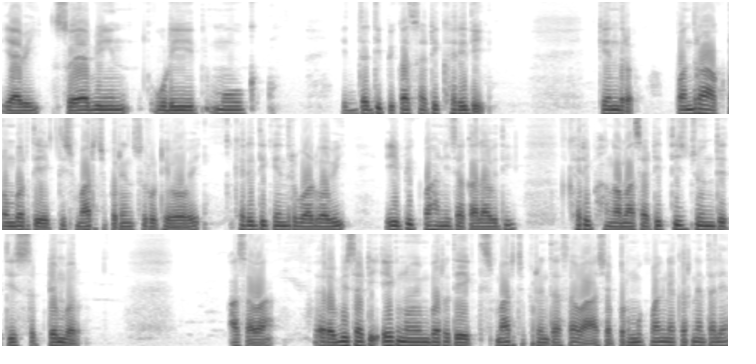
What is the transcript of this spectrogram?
यावी. सोयाबीन उडीद मूग इत्यादी पिकासाठी खरेदी केंद्र पंधरा ऑक्टोंबर ते एकतीस मार्चपर्यंत सुरू ठेवावे. खरेदी केंद्र वाढवावी. ई पीक पाहणीचा कालावधी खरीप हंगामासाठी तीस जून ते तीस सप्टेंबर असावा. रब्बीसाठी एक नोव्हेंबर ते एकतीस मार्चपर्यंत असावा अशा प्रमुख मागण्या करण्यात आल्या.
